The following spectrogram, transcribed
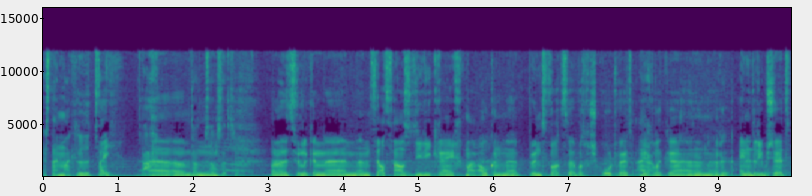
Stijn maakte er twee. Ah, um, dat was het, ja. We hadden natuurlijk een, eh, een, een veldfout die hij kreeg, maar ook een uh, punt wat, uh, wat gescoord werd. Eigenlijk ja. een 1 en 3 bezet.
